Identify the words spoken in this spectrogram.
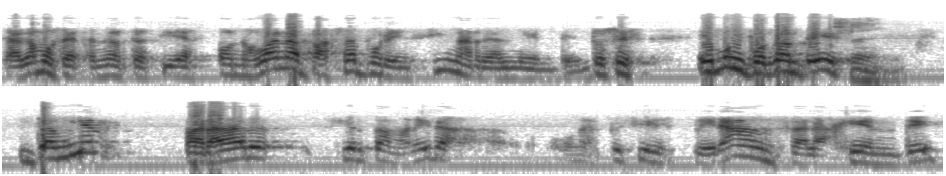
salgamos a defender nuestras ideas, o nos van a pasar por encima realmente. Entonces, es muy importante eso. Y también para dar cierta manera una especie de esperanza a la gente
